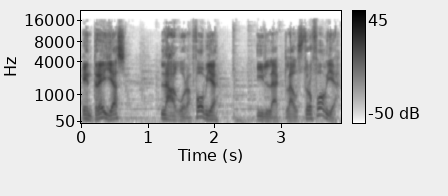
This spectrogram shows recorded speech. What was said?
entre ellas la agorafobia y la claustrofobia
